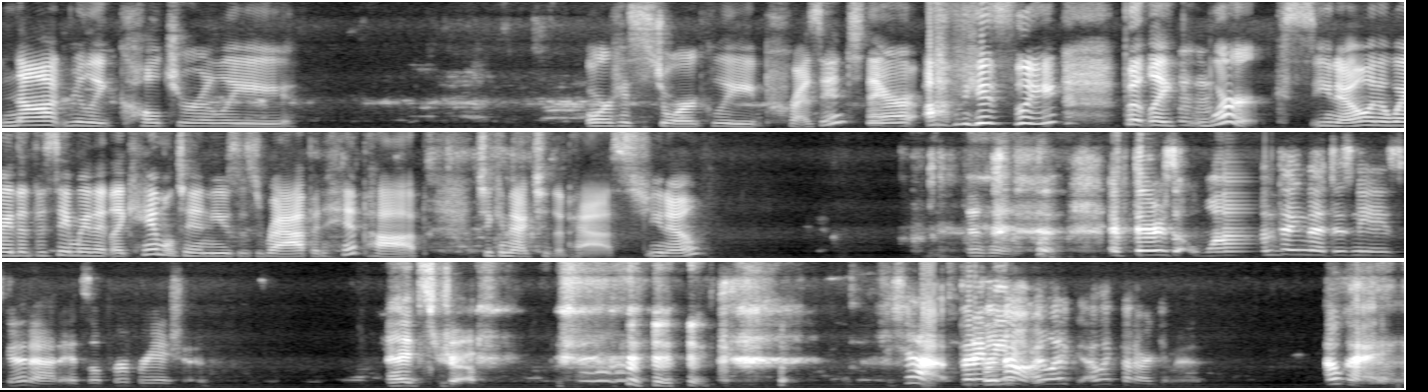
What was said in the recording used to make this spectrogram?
not really culturally or historically present there, obviously, but like Mhm. works, you know, in a way that the same way that like Hamilton uses rap and hip hop to connect to the past, you know? hmm if there's one thing that Disney is good at, it's appropriation. It's true. yeah, but I But mean, no, I like I like that argument. okay,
